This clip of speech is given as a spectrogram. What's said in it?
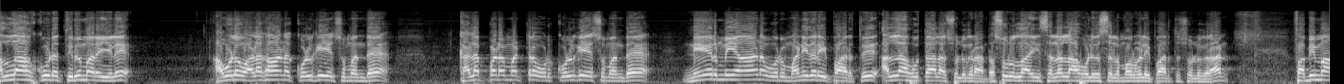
அல்லாஹ் கூட திருமறையிலே அவ்வளவு அழகான கொள்கையை சுமந்த கலப்படமற்ற ஒரு கொள்கையை சுமந்த நேர்மையான ஒரு மனிதரை பார்த்து அல்லாஹு தாலா சொல்லுகிறான். ரசூலுல்லாஹி சல்லாஹ் அலுவலம் அவர்களை பார்த்து சொல்லுகிறான் ஃபபிமா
